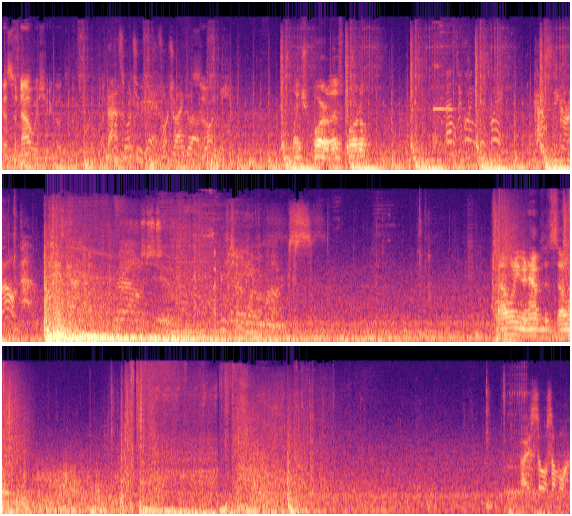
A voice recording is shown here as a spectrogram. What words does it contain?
Yeah, so now we should go to the portal. but- That's what you get for trying to outrun me. Which portal? This portal? Fancy going this way. Can't stick around. This guy. Round two. I think there's Kill only one. marks. I won't even have the zone. I saw someone,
